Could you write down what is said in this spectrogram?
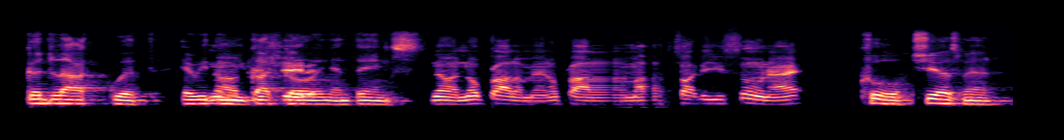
good luck with everything no, you got going it. and things. No, no problem, man. No problem. I'll talk to you soon, all right? Cool. Cheers, man.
